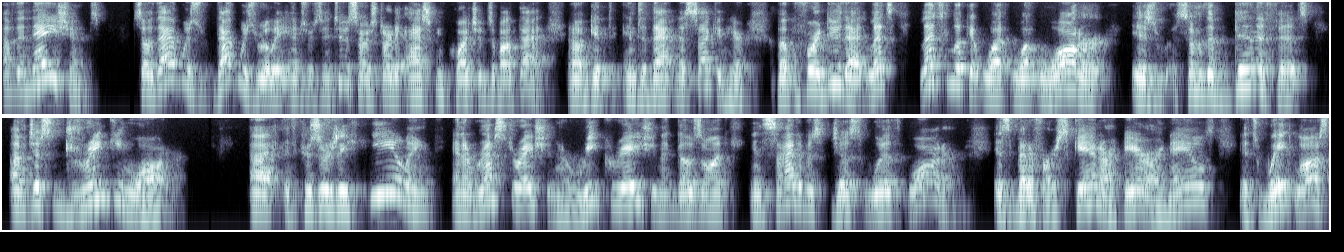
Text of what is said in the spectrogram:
of the nations. So that was that was really interesting too. So I started asking questions about that, and I'll get into that in a second here. But before I do that, let's let's look at what what water is. Some of the benefits of just drinking water because uh, there's a healing and a restoration a recreation that goes on inside of us just with water. It's better for our skin, our hair, our nails. It's weight loss.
